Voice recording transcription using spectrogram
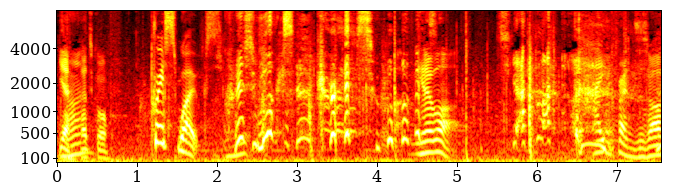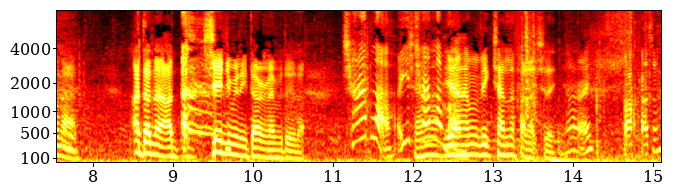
Yeah, Alright. let's go. Chris Woakes. Chris Woakes! Chris Woakes! You know what? I hate friends as well now. I don't know. I genuinely don't remember doing that. Chandler! Are you Chandler, Yeah, man? I'm a big Chandler fan actually. Alright. Sarcasm.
